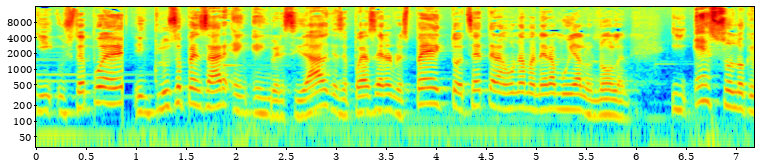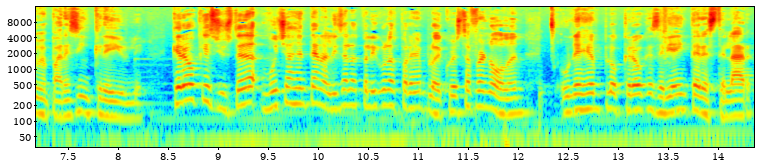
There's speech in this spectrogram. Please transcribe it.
Y usted puede incluso pensar en, en diversidad que se puede hacer al respecto, etcétera, de una manera muy a lo Nolan. Y eso es lo que me parece increíble. Creo que si usted, mucha gente analiza las películas, por ejemplo, de Christopher Nolan, un ejemplo creo que sería Interestelar.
